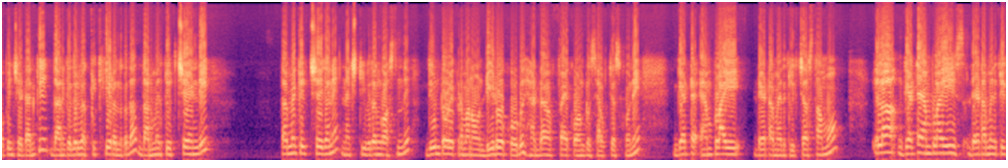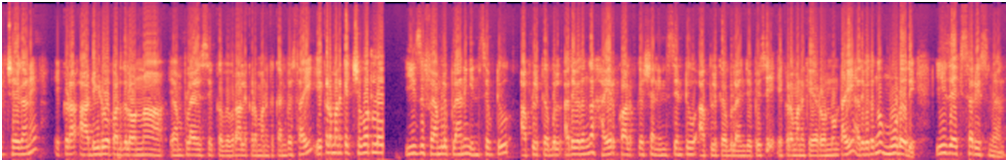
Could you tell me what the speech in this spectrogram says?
ఓపెన్ చేయడానికి దానికి ఎదురుగా క్లిక్ హియర్ ఉంది కదా దాని మీద క్లిక్ చేయండి. దాని మీద క్లిక్ చేయగానే నెక్స్ట్ ఈ విధంగా వస్తుంది. దీంట్లో ఇక్కడ మనం DDO code head of account select చేసుకొని గెట్ ఎంప్లాయీ డేటా మీద క్లిక్ చేస్తాము. ఇలా గెట్ ఎంప్లాయీస్ డేటా మీద క్లిక్ చేయగానే ఇక్కడ ఆ డీడో పరిధిలో ఉన్న ఎంప్లాయీస్ యొక్క వివరాలు ఇక్కడ మనకి కనిపిస్తాయి. ఇక్కడ మనకి చివరిలో ఈజీ ఫ్యామిలీ ప్లానింగ్ ఇన్సెంటివ్ అప్లికబుల్. అదేవిధంగా హైయర్ క్వాలిఫికేషన్ ఇన్సెంటివ్ అప్లికబుల్ అని చెప్పేసి ఇక్కడ మనకి రెండు ఉంటాయి. అదేవిధంగా మూడోది ఈజ్ ఎక్స్ సర్వీస్ మ్యాన్.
